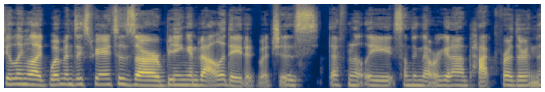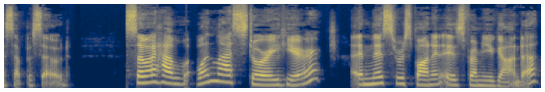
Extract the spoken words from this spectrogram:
feeling like women's experiences are being invalidated, which is definitely something that we're going to unpack further in this episode. So I have one last story here, and this respondent is from Uganda.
